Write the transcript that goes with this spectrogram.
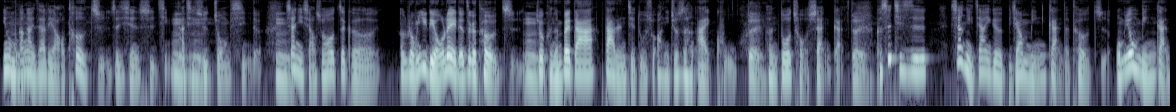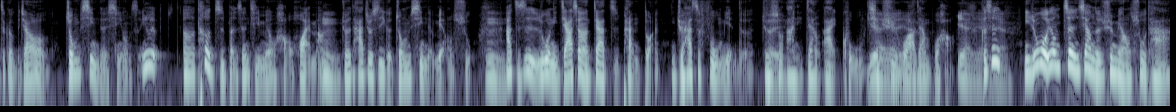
因为我们刚刚也在聊。特质这件事情，它其实是中性的。像你小时候这个呃容易流泪的这个特质，嗯、就可能被大家大人解读说啊，你就是很爱哭，对，很多愁善感，对。可是其实像你这样一个比较敏感的特质，我们用敏感这个比较。中性的形容词，因为呃，特质本身其实没有好坏嘛，嗯，就是它就是一个中性的描述，嗯，啊，只是如果你加上了价值判断，你觉得它是负面的，就是说啊，你这样爱哭、情绪化这样不好，可是你如果用正向的去描述它，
